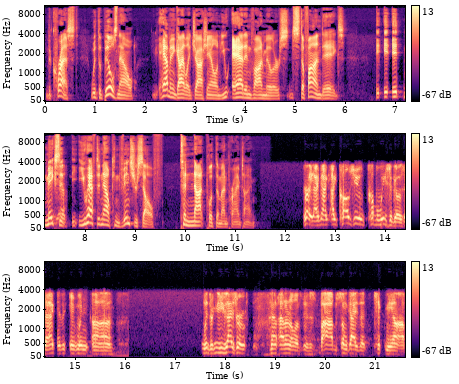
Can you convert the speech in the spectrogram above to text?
the crest. With the Bills now, having a guy like Josh Allen, you add in Von Miller, S- Stefon Diggs, it, it, it makes it. You have to now convince yourself to not put them on prime time. Right. I, I, I called you a couple weeks ago, Zach, and, and when uh, with you guys were, I don't know if it was Bob, some guy that ticked me off,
